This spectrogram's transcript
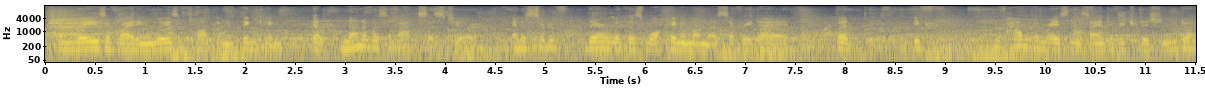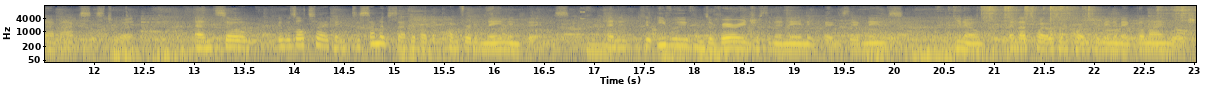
and ways of writing and ways of talking and thinking that none of us have access to, and is sort of there with us, walking among us every day. But if you haven't been raised in the scientific tradition, you don't have access to it. And so it was also, I think, to some extent about the comfort of naming things. And the Evil Ephraim's are very interested in naming things. They have names, you know, and that's why it was important for me to make the language.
